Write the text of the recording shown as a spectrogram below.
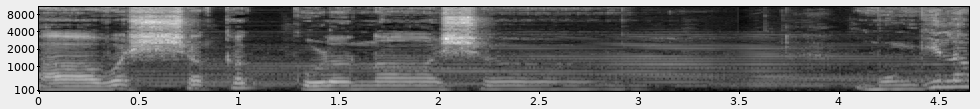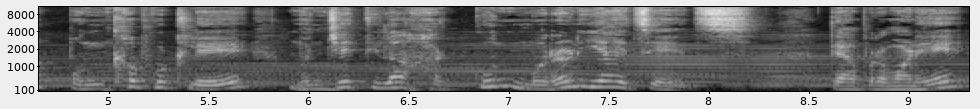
आवश्यक कुळनाश. मुंगीला पंख फुटले म्हणजे तिला हटकून मरण यायचेच. त्याप्रमाणे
